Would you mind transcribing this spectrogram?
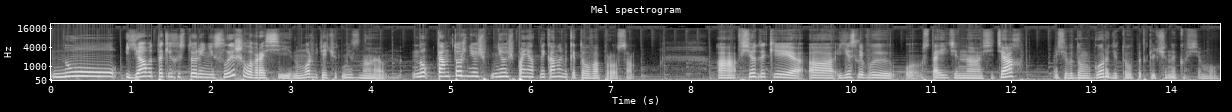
Ну, я вот таких историй не слышала в России, но, может быть, я что-то не знаю. Ну, там тоже не очень, не очень понятна экономика этого вопроса. А, все-таки, а, если вы стоите на сетях, если вы дом в городе, то вы подключены ко всему.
